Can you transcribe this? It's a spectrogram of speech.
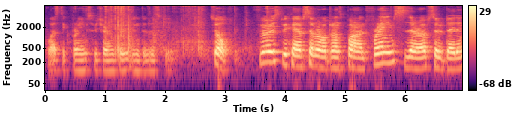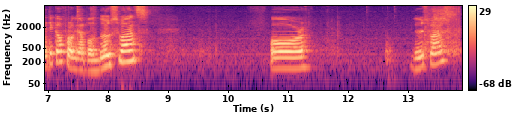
plastic frames which are included into this kit. So first we have several transparent frames, they're absolutely identical, for example loose ones or loose ones.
